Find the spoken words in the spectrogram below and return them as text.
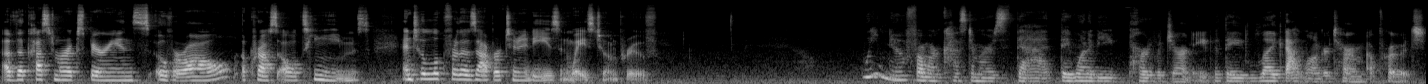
of the customer experience overall across all teams and to look for those opportunities and ways to improve. Know from our customers that they want to be part of a journey, that they like that longer term approach.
